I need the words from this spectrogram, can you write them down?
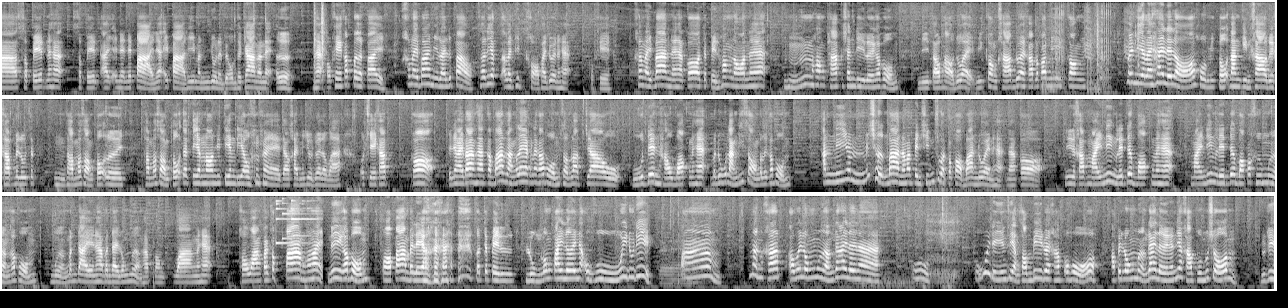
สเปซนะฮะสเปซไอในในป่าเนี่ยไอป่าที่มันอยู่ในเบโอมไทก้านั่นแหละเออนะฮะโอเคครับเปิดไปข้างในบ้านมีอะไรหรือเปล่า ถ้าเรียกอะไรผิดขออภัยด้วยนะฮะโอเค ข้างในบ้านนะฮะก็จะเป็นห้องนอนนะฮะห,ห้องพักชั้นดีเลยครับผม มีเตาเผาด้วย มีกล่องคราฟด้วยครับ แล้วก็มีกล่องไม่มีอะไรให้เลยเหรอโหมีโต๊ะนั่งกินข้าวด้วยครับ ไม่รู้จะทำมาสองโต๊ะเลยทำมาสองโต๊ะแต่เตียงนอนมีเตียงเดียวแหมจะเอาใครมาอยู่ด้วยแล้ววะโอเคครับ ก็เป็นยังไงบ้างฮะกับบ้านหลังแรกนะครับผมสำหรับเจ้า Wooden House Box นะฮะ มาดูหลังที่สองกันเลยครับผม อันนี้มันไม่เชิงบ้านนะ มันเป็นชิ้นส่วนประกอบบ้านด้วยนะฮะนะก็ นี่นะครับ mining leather box นะฮะ mining leather box ก็คือเหมืองครับผม เหมืองบันไดนะฮะ บันไดลงเหมืองครับ ลองวางนะฮะ พอวางไปก็ป้ามเขาให้ นี่ครับผม พอป้ามไปแล้ว ก็จะเป็นหลุมลงไปเลยนะ โอ้โห ดูดิ ป้าม นั่นครับ เอาไว้ลงเหมืองได้เลยนะอู้อุ้ยได้ยินเสียงซอมบี้ด้วยครับ โอ้โห เอาไปลงเหมืองได้เลยนะเนี่ยครับ คุณผู้ชม ดูดิ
